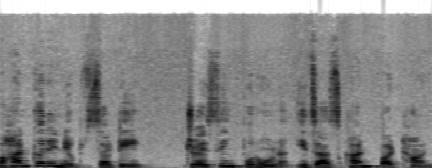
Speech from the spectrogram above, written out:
महानकरी न्यूजसाठी जयसिंगपूरहून इजाज खान पठाण.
